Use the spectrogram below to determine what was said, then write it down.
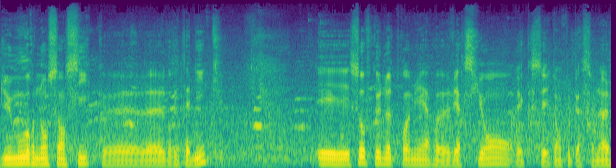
d'humour non sensique euh, britannique. Et sauf que notre première euh, version, avec donc le personnage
